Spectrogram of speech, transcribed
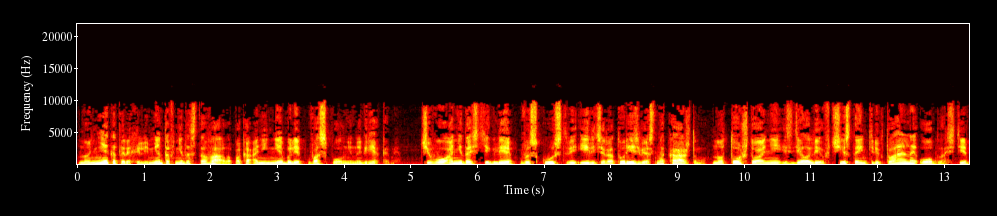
Но некоторых элементов не доставало, пока они не были восполнены греками. Чего они достигли в искусстве и литературе, известно каждому, но то, что они сделали в чисто интеллектуальной области,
